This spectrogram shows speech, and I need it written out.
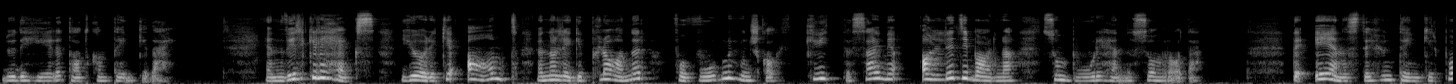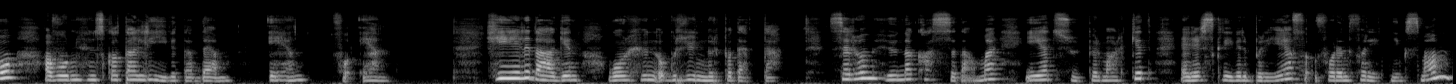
du i det hele tatt kan tenke deg. En virkelig heks gjør ikke annet enn å legge planer for hvordan hun skal kvitte seg med alle de barna som bor i hennes område. Det eneste hun tenker på, er hvordan hun skal ta livet av dem, én for én. Hele dagen går hun og grunner på dette. Selv om hun er kassedame i et supermarked, eller skriver brev for en forretningsmann,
